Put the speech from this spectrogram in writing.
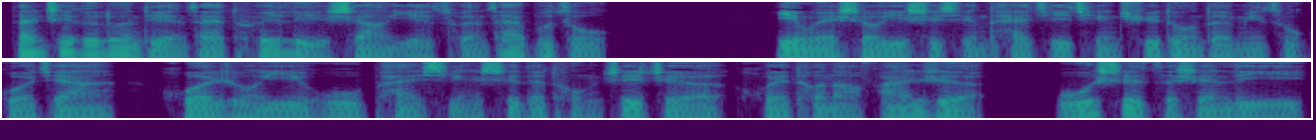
但这个论点在推理上也存在不足，因为受意识形态激情驱动的民族国家或容易误判形势的统治者会头脑发热，无视自身利益，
